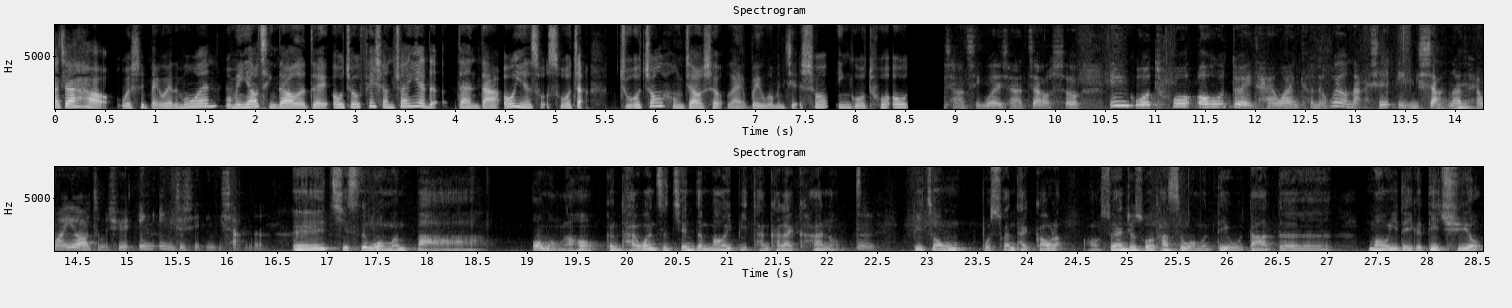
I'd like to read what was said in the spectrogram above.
大家好，我是北魏的穆恩。我们邀请到了对欧洲非常专业的淡大欧研所所长卓中宏教授来为我们解说英国脱欧。想请问一下教授，英国脱欧对台湾可能会有哪些影响？那台湾又要怎么去应应这些影响呢？呃，其实我们把欧盟然后跟台湾之间的贸易比摊开来看哦，嗯，比重不算太高了哦。虽然就说它是我们第五大的贸易的一个地区哦。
